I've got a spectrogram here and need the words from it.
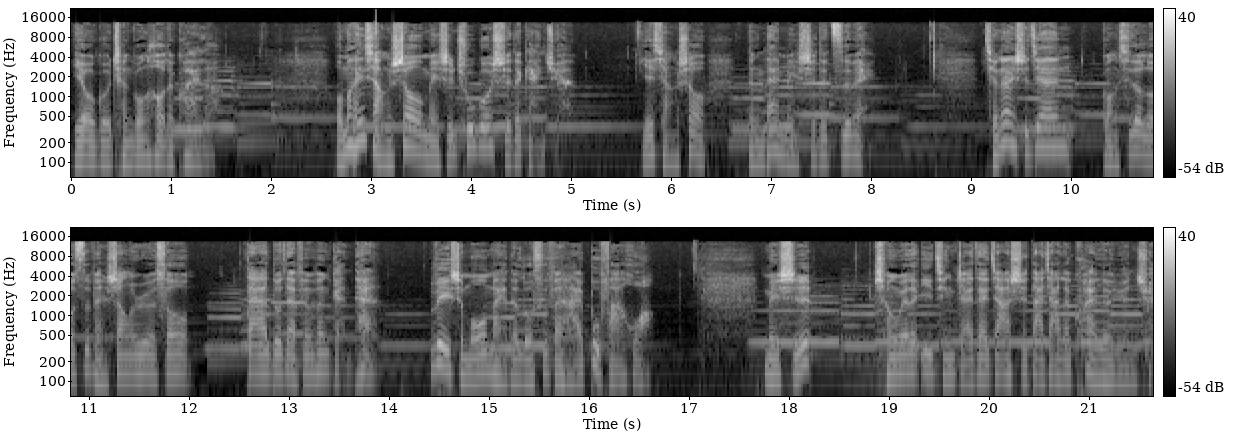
也有过成功后的快乐。我们很享受美食出锅时的感觉。也享受等待美食的滋味。前段时间，广西的螺蛳粉上了热搜，大家都在纷纷感叹：为什么我买的螺蛳粉还不发货？美食成为了疫情宅在家时大家的快乐源泉。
